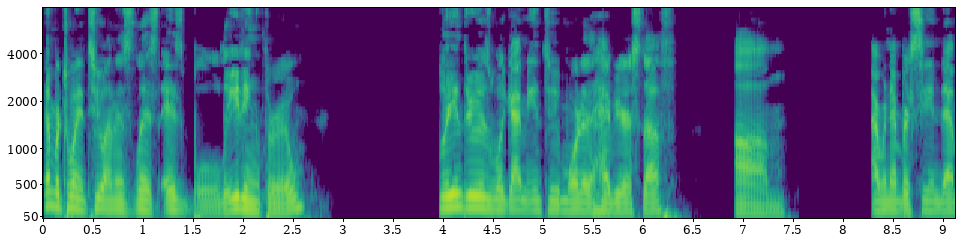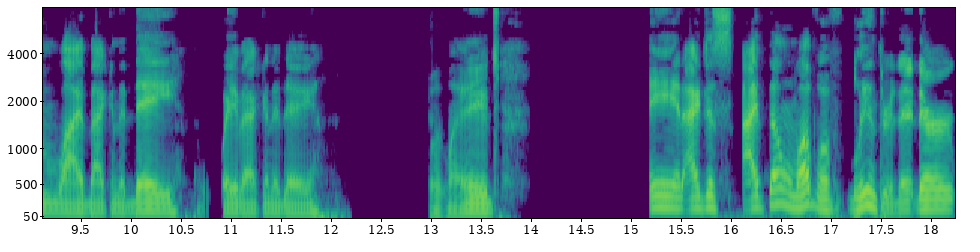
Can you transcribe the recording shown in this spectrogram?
Number 22 on this list is Bleeding Through. Bleeding Through is what got me into more of the heavier stuff. Um, I remember seeing them live back in the day, way back in the day, with my age. And I just I fell in love with Bleeding Through. Their their,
